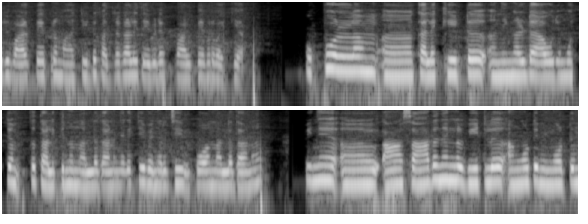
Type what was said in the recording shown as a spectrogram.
ഒരു വാൾപേപ്പർ മാറ്റിയിട്ട് ഭദ്രകാളി ദേവിയുടെ വാൾപേപ്പർ വയ്ക്കുക. ഉപ്പുവെള്ളം കലക്കിയിട്ട് നിങ്ങളുടെ ആ ഒരു മുറ്റത്ത് തളിക്കുന്നത് നല്ലതാണ്. നെഗറ്റീവ് എനർജി പോകാൻ നല്ലതാണ്. പിന്നെ ആ സാധനങ്ങൾ വീട്ടിൽ അങ്ങോട്ടും ഇങ്ങോട്ടും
